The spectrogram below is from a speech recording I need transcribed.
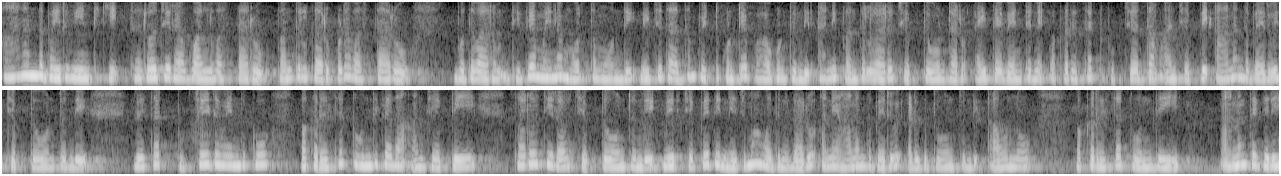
ఆనంద భైరవి ఇంటికి సరోజీరావు వాళ్ళు వస్తారు. పంతులు గారు కూడా వస్తారు. బుధవారం దివ్యమైన ముహూర్తం ఉంది. నిశ్చితార్థం పెట్టుకుంటే బాగుంటుంది అని పంతులు గారు చెప్తూ ఉంటారు. అయితే వెంటనే ఒక రిసార్ట్ బుక్ చేద్దాం అని చెప్పి ఆనంద భైరవి చెప్తూ ఉంటుంది. రిసార్ట్ బుక్ చేయడం ఎందుకు? ఒక రిసార్ట్ ఉంది కదా అని చెప్పి సరోజీరావు చెప్తూ ఉంటుంది. మీరు చెప్పేది నిజమా వదిన గారు అని ఆనంద భైరవి అడుగుతూ ఉంటుంది. అవును ఒక రిసార్ట్ ఉంది. అనంతగిరి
